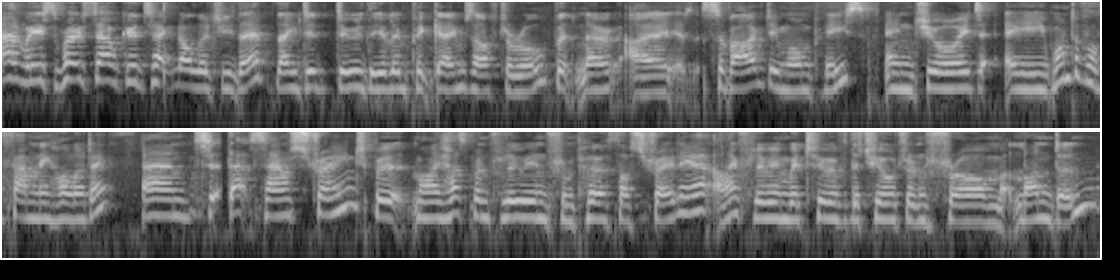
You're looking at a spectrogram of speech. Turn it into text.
and we are supposed to have good technology there. They did do the Olympic Games after all, but no, I survived in one piece. Enjoyed a wonderful family holiday. And that sounds strange, but my husband flew in from Perth, Australia. I flew in with two of the children from London,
